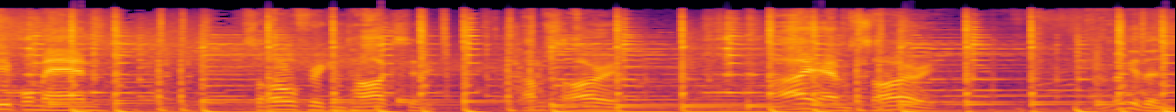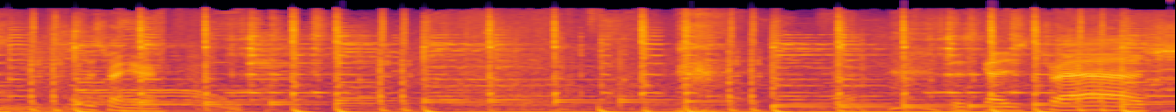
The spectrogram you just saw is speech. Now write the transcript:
People, man. So freaking toxic. I'm sorry. I am sorry. Look at this. Look at this right here. this guy's trash.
